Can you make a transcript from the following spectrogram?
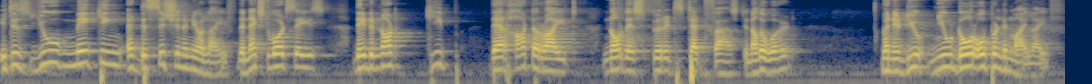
It is you making a decision in your life. The next word says, they did not keep their heart aright nor their spirit steadfast. In other words, when a new, door opened in my life,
